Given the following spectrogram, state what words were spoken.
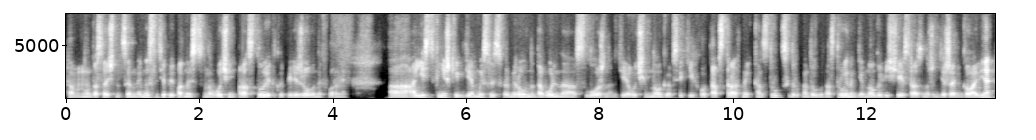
Там ну, достаточно ценные мысли тебе преподносятся, но в очень простой такой пережеванной форме. А, а есть книжки, где мысль сформирована довольно сложно, где очень много всяких вот абстрактных конструкций друг на друга настроены, где много вещей сразу нужно держать в голове.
